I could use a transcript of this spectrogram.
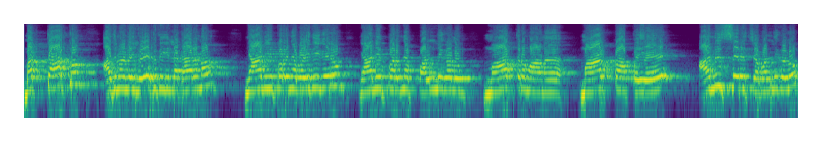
മറ്റാർക്കും അതിനുള്ള യോഗ്യതയില്ല കാരണം ഞാൻ ഈ പറഞ്ഞ വൈദികരും ഞാൻ ഈ പറഞ്ഞ പള്ളികളും മാത്രമാണ്. മാർപ്പാപ്പയെ അനുസരിച്ച പള്ളികളും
